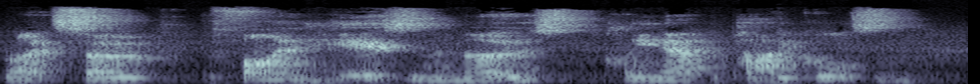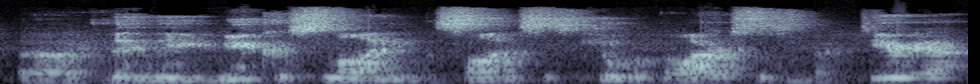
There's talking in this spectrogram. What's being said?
Right? So the fine hairs in the nose clean out the particles, and uh, then the mucus lining the sinuses kill the viruses and bacteria.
